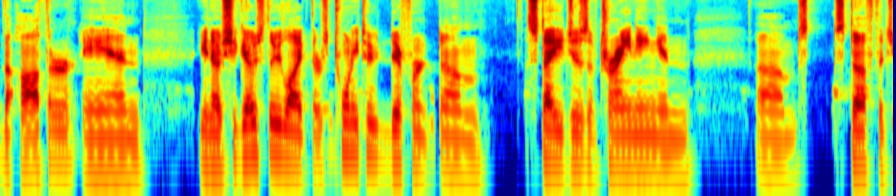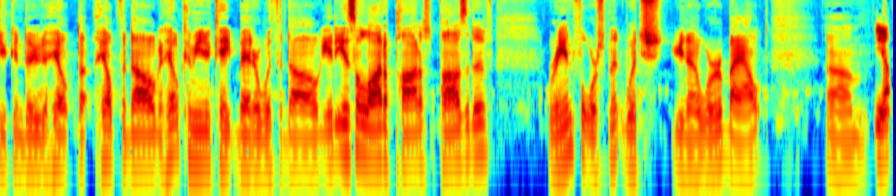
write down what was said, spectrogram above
the author, and you know she goes through like there's 22 different um, stages of training and um, s- stuff that you can do to help help the dog and help communicate better with the dog. It is a lot of pos- positive reinforcement, which you know we're about. Um, Yep.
